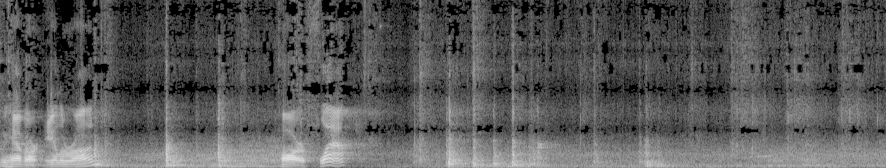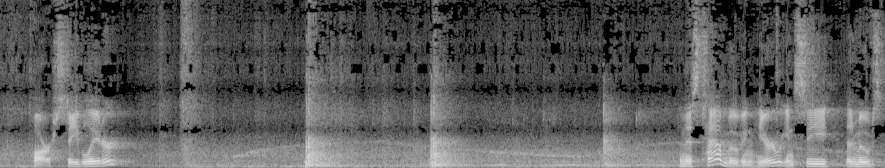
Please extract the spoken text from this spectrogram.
We have our aileron, our flap, our stabilator, And this tab moving here, we can see that it moves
